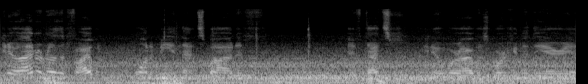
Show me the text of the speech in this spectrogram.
you know, I don't know if I would want to be in that spot if, if that's, you know, where I was working in the area.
